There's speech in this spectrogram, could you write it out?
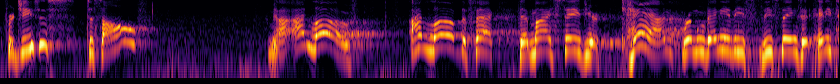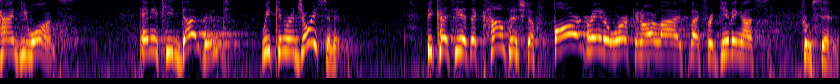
for Jesus to solve? I mean, I, I love I love the fact that my Savior can remove any of these, these things at any time He wants. And if He doesn't, we can rejoice in it. Because He has accomplished a far greater work in our lives by forgiving us from sin.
